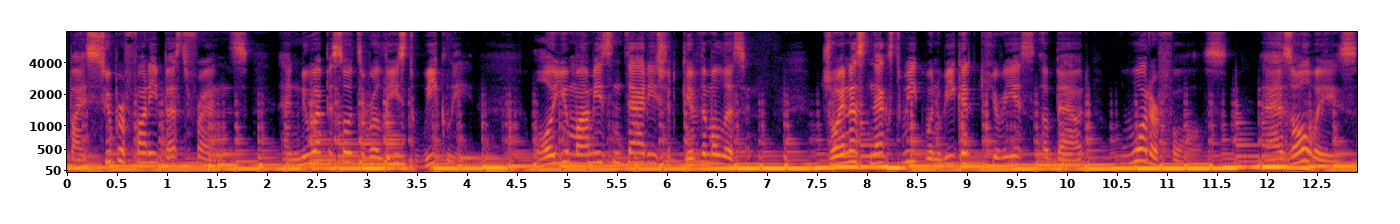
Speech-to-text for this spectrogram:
by super funny best friends, and new episodes are released weekly. All you mommies and daddies should give them a listen. Join us next week when we get curious about waterfalls. As always,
